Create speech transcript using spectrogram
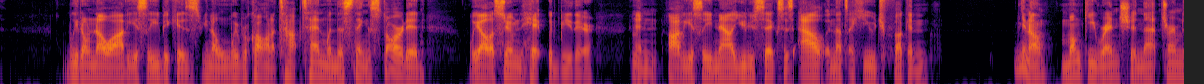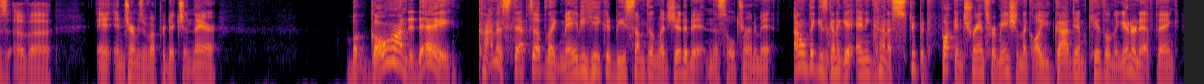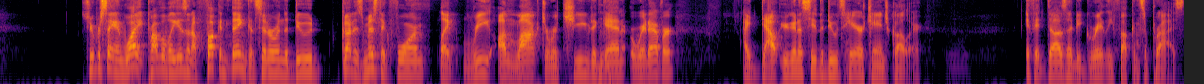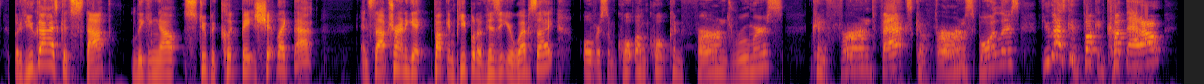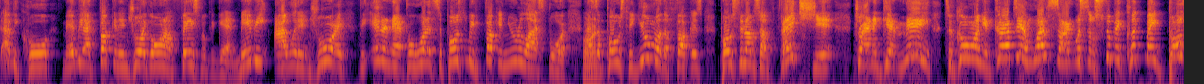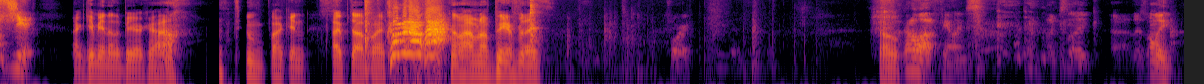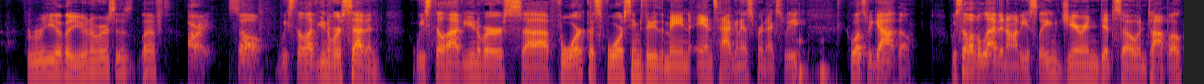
We don't know, obviously, because, you know, when we were calling a top 10 when this thing started, we all assumed Hit would be there. Hmm. And obviously now U6 is out, and that's a huge fucking, you know, monkey wrench in that terms of a, in, in terms of a prediction there. But Gohan today kind of stepped up like maybe he could be something legitimate in this whole tournament. I don't think he's going to get any kind of stupid fucking transformation like all you goddamn kids on the internet think. Super Saiyan White probably isn't a fucking thing considering the dude got his mystic form like re unlocked or achieved mm-hmm. again or whatever. I doubt you're going to see the dude's hair change color. If it does, I'd be greatly fucking surprised. But if you guys could stop leaking out stupid clickbait shit like that and stop trying to get fucking people to visit your website over some quote unquote confirmed rumors, confirmed facts, confirmed spoilers. If you guys could fucking cut that out, that'd be cool. Maybe I'd fucking enjoy going on Facebook again. Maybe I would enjoy the internet for what it's supposed to be fucking utilized for, as opposed to you motherfuckers posting up some fake shit trying to get me to go on your goddamn website with some stupid clickbait bullshit. All right, give me another beer, Kyle. Fucking hyped up. I Coming out hot! don't have enough beer for this. So Got a lot of feelings. looks like uh, there's only three other universes left. All right. So we still have Universe 7. We still have Universe uh, 4 because 4 seems to be the main antagonist for next week. Who else we got, though? We still have 11, obviously Jiren, Dyspo, and Toppo.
